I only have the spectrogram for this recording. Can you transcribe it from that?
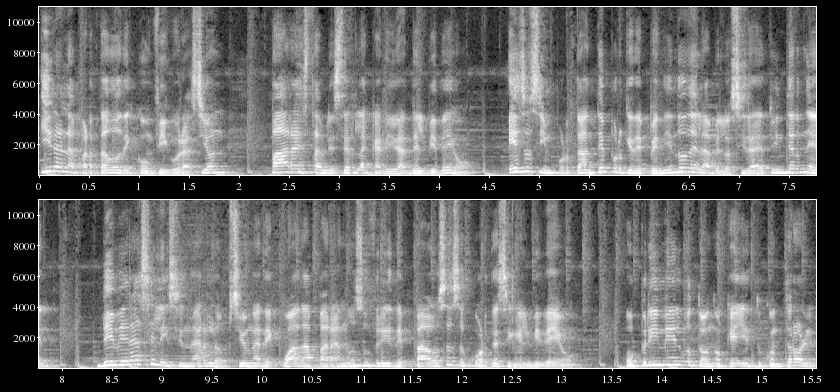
ir al apartado de configuración para establecer la calidad del video. Eso es importante porque dependiendo de la velocidad de tu internet, deberás seleccionar la opción adecuada para no sufrir de pausas o cortes en el video. Oprime el botón OK en tu control.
